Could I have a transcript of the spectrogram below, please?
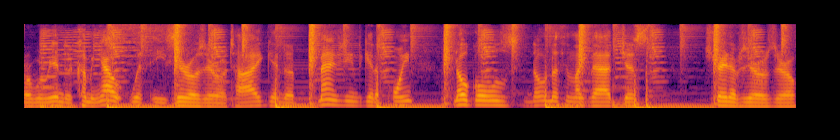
or where we ended up coming out with a 0 0 tie, ended up managing to get a point. No goals, no nothing like that, just straight up 0 0.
